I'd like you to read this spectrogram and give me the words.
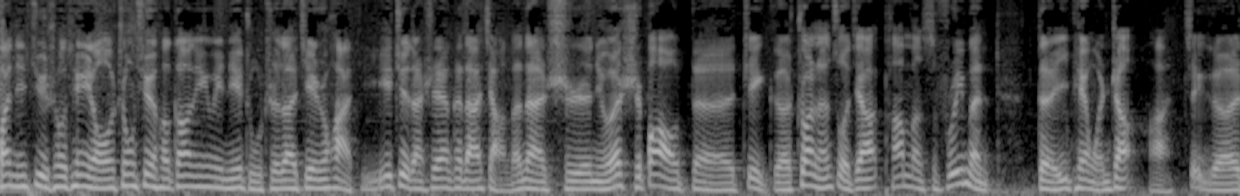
欢迎继续收听由中讯和高宁为您主持的今日话题。这段时间跟大家讲的呢是《纽约时报》的这个专栏作家 Thomas Friedman 的一篇文章啊，这个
